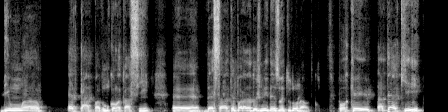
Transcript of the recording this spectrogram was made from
de uma etapa, vamos colocar assim, é, dessa temporada 2018 do Náutico. Porque até aqui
